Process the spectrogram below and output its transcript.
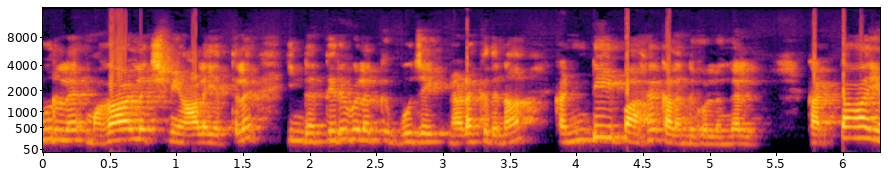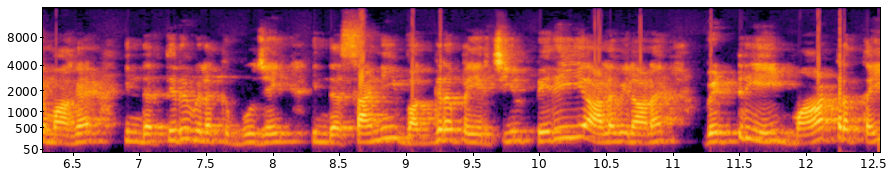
ஊர்ல மகாலட்சுமி ஆலயத்துல இந்த திருவிளக்கு பூஜை நடக்குதுன்னா கண்டிப்பாக கலந்து கொள்ளுங்கள். கட்டாயமாக இந்த திருவிளக்கு பூஜை இந்த சனி வக்ர பயிற்சியில் பெரிய அளவிலான வெற்றியை மாற்றத்தை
